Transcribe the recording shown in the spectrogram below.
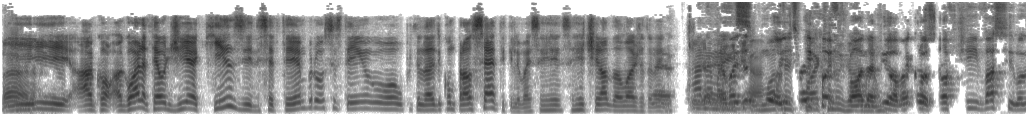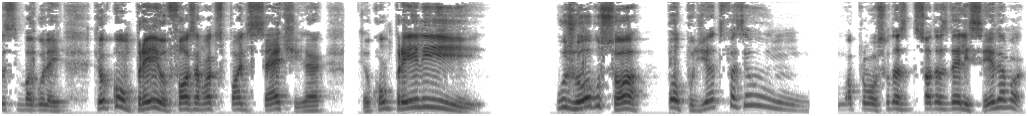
Mano. E agora, até o dia 15 de setembro, vocês têm a oportunidade de comprar o 7, que ele vai ser, retirado da loja também. É. Ah, não, mas, mas pô, isso aí foi foda, jogo, viu? A Microsoft vacilou nesse bagulho aí. Que eu comprei o Forza Motorsport 7, né? Eu comprei ele. O jogo só. Pô, podia fazer um... uma promoção das... só das DLC, né, mano?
